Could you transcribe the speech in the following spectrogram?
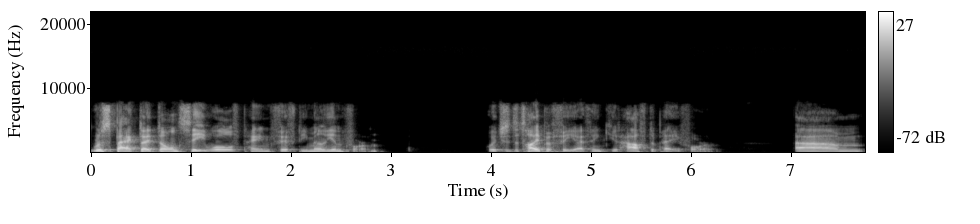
respect, I don't see Wolves paying 50 million for him, which is the type of fee I think you'd have to pay for him. Um,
